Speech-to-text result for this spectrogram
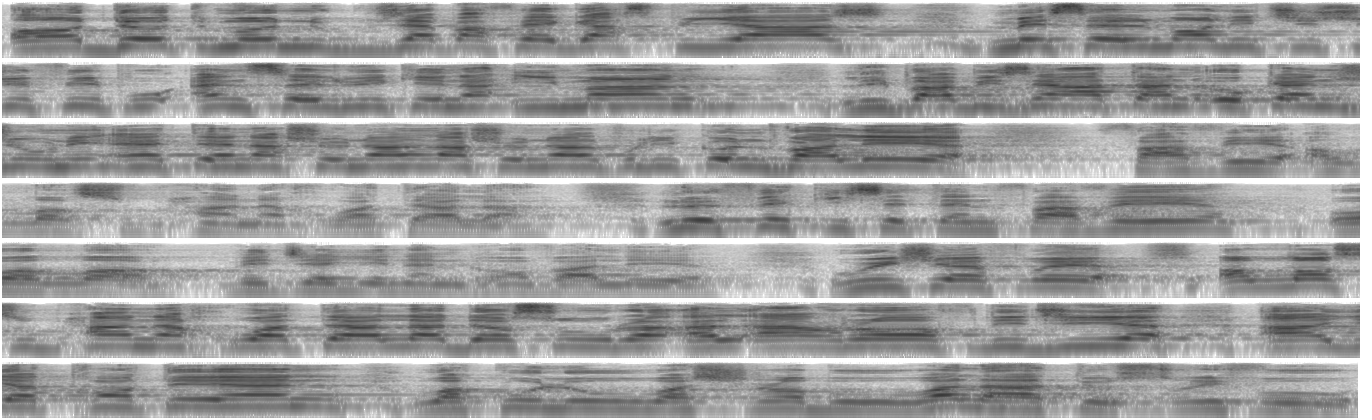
En d'autres mots, nous n'avons pas fait gaspillage, mais seulement il suffit pour un celui qui n'a iman. Il n'a pas besoin d'attendre aucune journée internationale, nationale pour lui valer faveur Allah subhanahu wa ta'ala. Le fait qu'il s'est une faveur, oh Allah, a une grande valeur. Oui, chers frères, Allah subhanahu wa ta'ala dans surah Al-A'raf dit, ayat 31, wa kulu washrabu tusrifu,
